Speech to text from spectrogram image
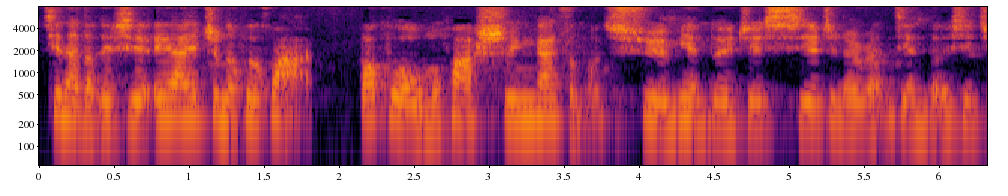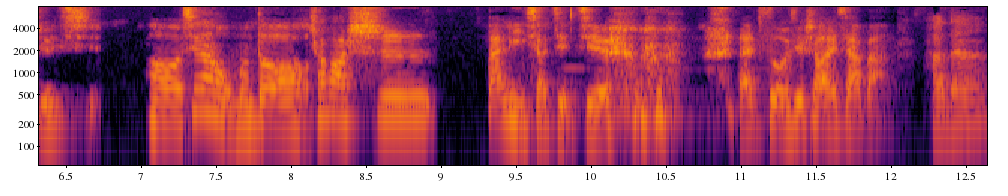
现在的这些 AI 智能绘画，包括我们画师应该怎么去面对这些智能软件的一些崛起。好，现在我们的插画师百里小姐姐 来自我介绍一下吧。好的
